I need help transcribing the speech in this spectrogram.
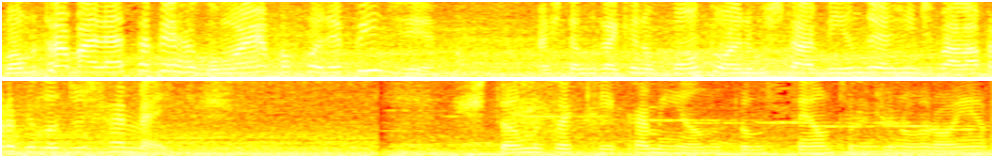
vamos trabalhar essa vergonha para poder pedir. Nós estamos aqui no ponto, o ônibus está vindo e a gente vai lá para Vila dos Remédios. Estamos aqui caminhando pelo centro de Noronha.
